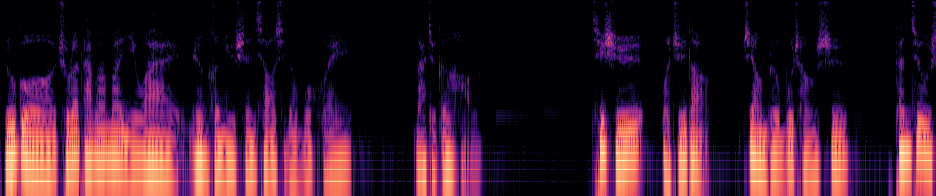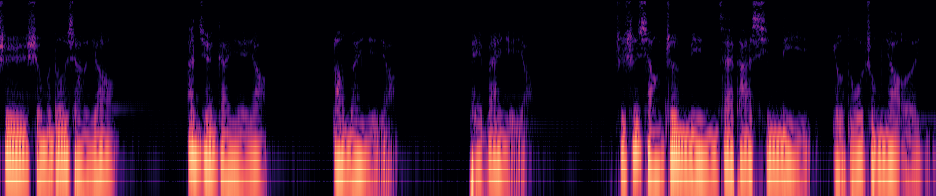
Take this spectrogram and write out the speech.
如果除了他妈妈以外，任何女生消息都不回，那就更好了。其实我知道这样得不偿失，但就是什么都想要，安全感也要，浪漫也要，陪伴也要。只是想证明在他心里有多重要而已。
